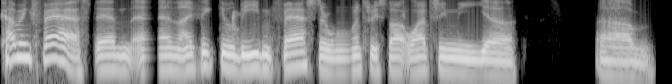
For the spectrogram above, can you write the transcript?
coming fast, and and I think it'll be even faster once we start watching the uh, um,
